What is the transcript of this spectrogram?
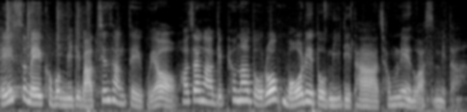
베이스 메이크업은 미리 마친 상태이고요. 화장하기 편하도록 머리도 미리 다 정리해 놓았습니다.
